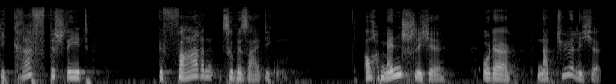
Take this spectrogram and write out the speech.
die Kraft besteht, Gefahren zu beseitigen. Auch menschliche oder natürliche,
